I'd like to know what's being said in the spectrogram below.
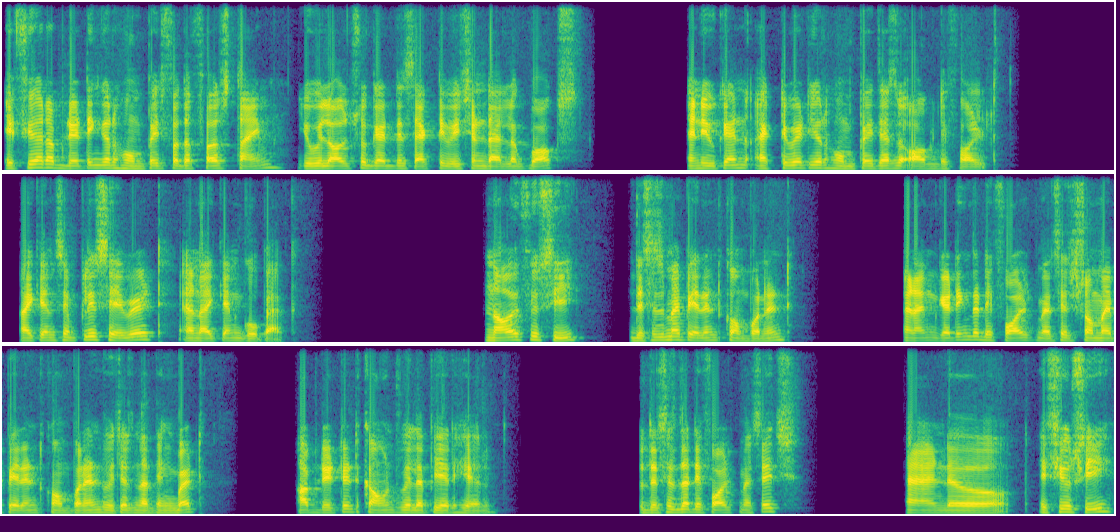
If you are updating your homepage for the first time, you will also get this activation dialog box and you can activate your homepage as org default. I can simply save it and I can go back. Now if you see, this is my parent component and I'm getting the default message from my parent component which is nothing but updated count will appear here. So this is the default message and uh, if you see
